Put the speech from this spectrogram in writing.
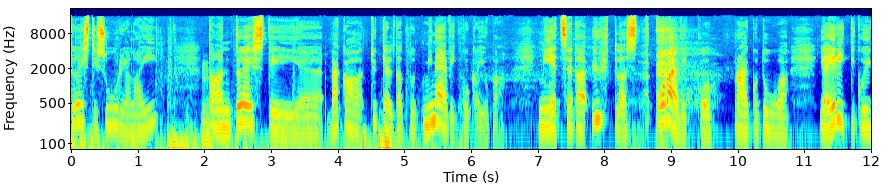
tõesti suur ja lai -hmm. ta on tõesti äh, väga tükeldatud minevikuga juba. nii et seda ühtlast olevikku praegu tuua. Ja eriti, kui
